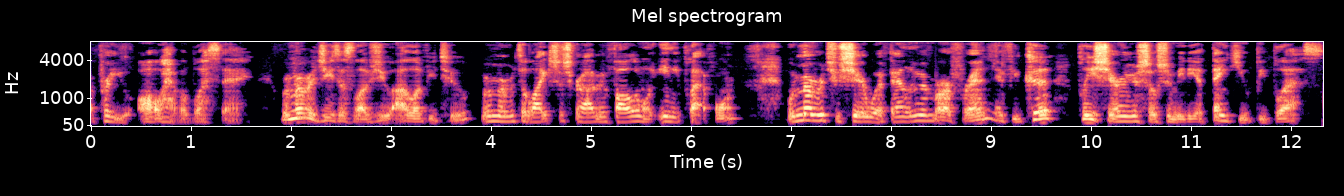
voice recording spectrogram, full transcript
I pray you all have a blessed day. Remember, Jesus loves you. I love you too. Remember to like, subscribe, and follow on any platform. Remember to share with family member or friend. If you could, please share on your social media. Thank you. Be blessed.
